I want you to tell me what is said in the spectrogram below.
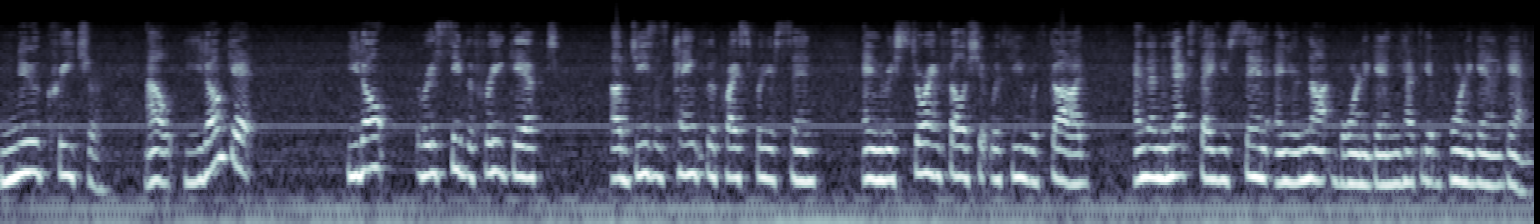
new creature. Now, you don't get, you don't receive the free gift of Jesus paying for the price for your sin and restoring fellowship with you with God, and then the next day you sin and you're not born again. You have to get born again again.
